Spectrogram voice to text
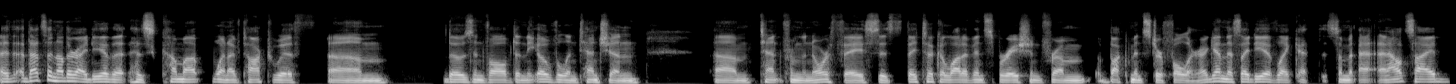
Uh, that's another idea that has come up when I've talked with um, those involved in the oval intention um, tent from the North Face is they took a lot of inspiration from Buckminster Fuller. Again, this idea of like some an outside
